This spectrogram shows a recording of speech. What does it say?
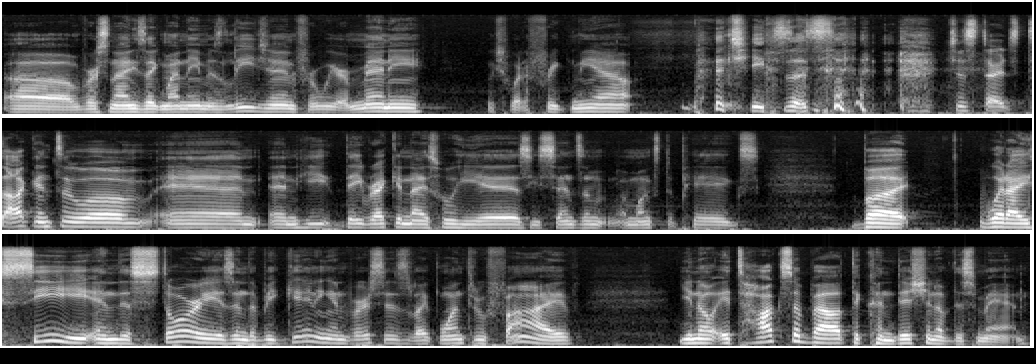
Uh, verse 9, he's like, My name is Legion, for we are many, which would have freaked me out. Jesus just starts talking to him and and he they recognize who he is. He sends him amongst the pigs. But what i see in this story is in the beginning in verses like 1 through 5 you know it talks about the condition of this man.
